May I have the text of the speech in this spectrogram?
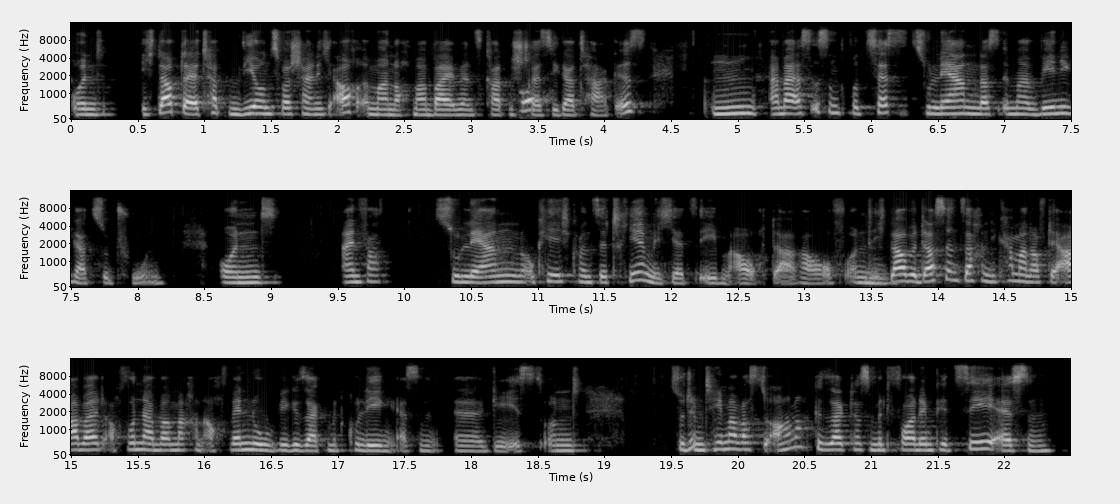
Und ich glaube, da ertappen wir uns wahrscheinlich auch immer noch mal bei, wenn es gerade ein stressiger Tag ist. Hm, aber es ist ein Prozess zu lernen, das immer weniger zu tun. Und einfach zu lernen, okay, ich konzentriere mich jetzt eben auch darauf. Und mhm. ich glaube, das sind Sachen, die kann man auf der Arbeit auch wunderbar machen, auch wenn du, wie gesagt, mit Kollegen essen äh, gehst. Und zu dem Thema, was du auch noch gesagt hast, mit vor dem PC essen.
